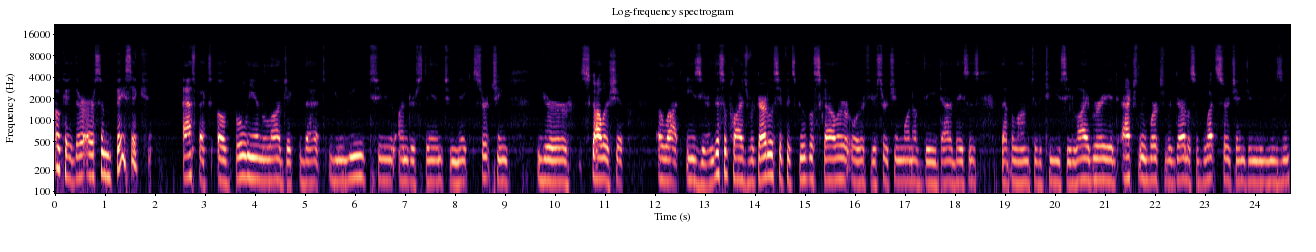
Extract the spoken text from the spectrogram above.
Okay, there are some basic aspects of Boolean logic that you need to understand to make searching your scholarship a lot easier. And this applies regardless if it's Google Scholar or if you're searching one of the databases that belong to the TUC library. It actually works regardless of what search engine you're using,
